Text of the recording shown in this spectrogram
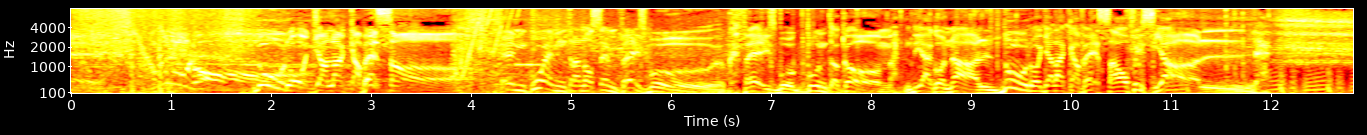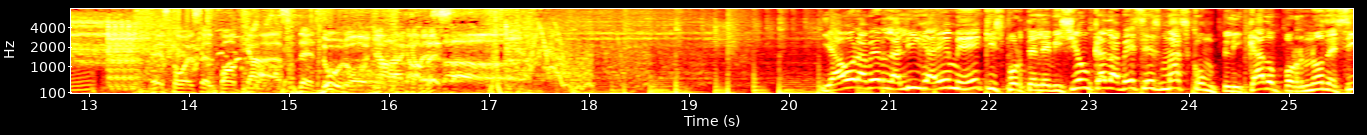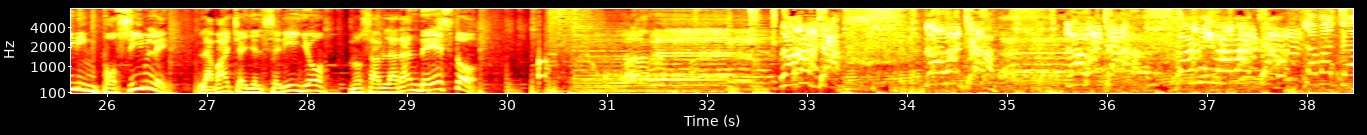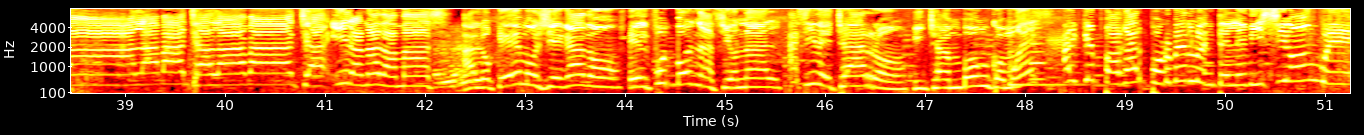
¡Duro! ¡Duro ya la cabeza! Encuéntranos en Facebook, facebook.com, diagonal duro y a la cabeza oficial. Esto es el podcast de duro y a la cabeza. Y ahora ver la Liga MX por televisión cada vez es más complicado por no decir imposible. La Bacha y el Cerillo nos hablarán de esto. Que hemos llegado. El fútbol nacional, así de charro y chambón como es, hay que pagar por verlo en televisión, güey.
